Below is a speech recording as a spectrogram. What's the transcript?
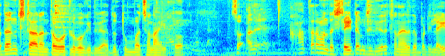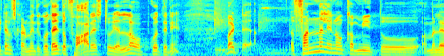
ಅದನ್ ಸ್ಟಾರ್ ಅಂತ ಹೋಟ್ಲಿಗೆ ಹೋಗಿದ್ವಿ ಅದು ತುಂಬ ಚೆನ್ನಾಗಿತ್ತು. ಸೊ ಅದೇ ಆ ಥರ ಒಂದಷ್ಟು ಐಟಮ್ಸ್ ಇದ್ದಿದ್ರೆ ಚೆನ್ನಾಗಿರುತ್ತೆ. ಬಟ್ ಇಲ್ಲಿ ಐಟಮ್ಸ್ ಕಡಿಮೆ ಇದೆ ಗೊತ್ತಾಯಿತು ಫಾರೆಸ್ಟು ಎಲ್ಲ ಒಪ್ಕೋತೀನಿ. ಬಟ್ ಫನ್ನಲ್ಲಿ ಏನೋ ಕಮ್ಮಿ ಇತ್ತು ಆಮೇಲೆ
